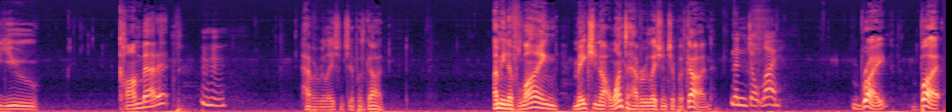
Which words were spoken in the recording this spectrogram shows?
you combat it? mm-hmm. Have a relationship with God. I mean, if lying makes you not want to have a relationship with God, then don't lie right, but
